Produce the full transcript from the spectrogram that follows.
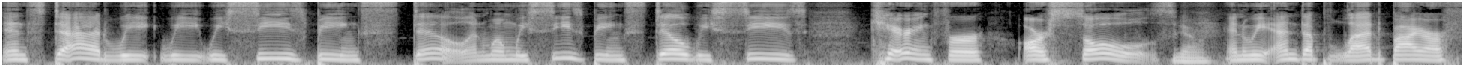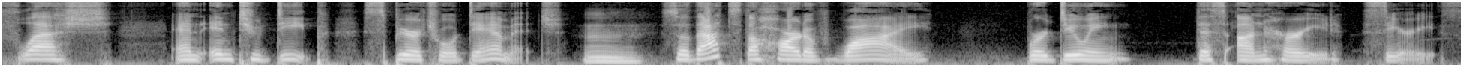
Instead, we, we, we cease being still. And when we cease being still, we cease caring for our souls. Yeah. And we end up led by our flesh and into deep spiritual damage. Mm, So that's the heart of why we're doing this unhurried series.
